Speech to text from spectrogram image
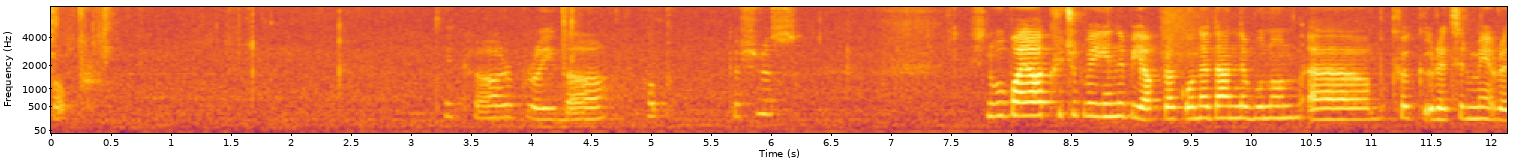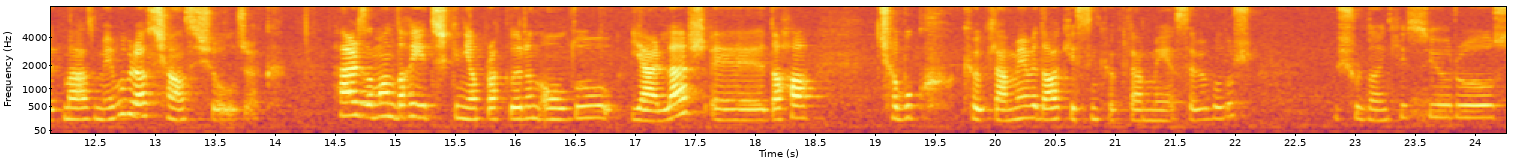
Hop. Tekrar burayı da hop. Görüşürüz. Şimdi bu bayağı küçük ve yeni bir yaprak. O nedenle bunun e, bu kök üretir mi, üretmez mi? Bu biraz şans işi olacak. Her zaman daha yetişkin yaprakların olduğu yerler e, daha çabuk köklenmeye ve daha kesin köklenmeye sebep olur. Şuradan kesiyoruz.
